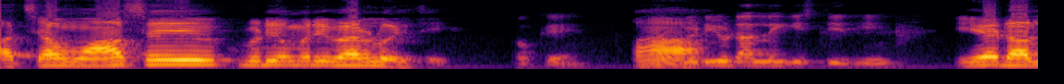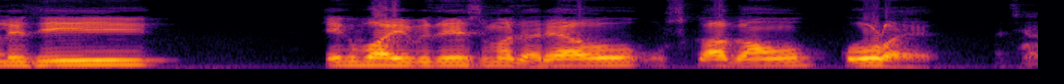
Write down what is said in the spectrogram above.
अच्छा वहाँ से वीडियो मेरी वायरल हुई थी। ओके। हाँ। वीडियो डालने किसकी थी ये डाली थी एक भाई विदेश में जा रहा हो उसका गाँव कोड़ है। अच्छा।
